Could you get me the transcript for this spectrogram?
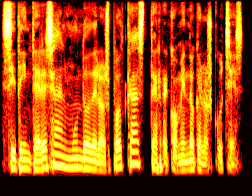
Si te interesa el mundo de los podcasts, te recomiendo que lo escuches.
